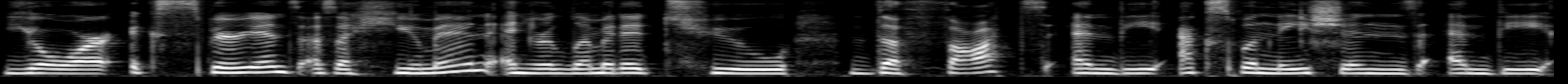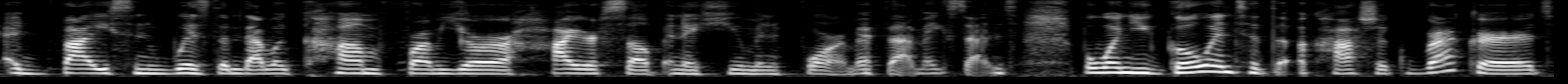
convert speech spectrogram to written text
your experience as a human and you're limited to the thoughts and the explanations and the advice and wisdom that would come from your higher self in a human form, if that makes sense. But when you go into the Akashic records,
